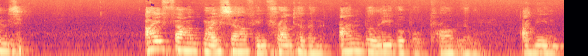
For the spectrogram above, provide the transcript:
And I found myself in front of an unbelievable problem. I mean,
